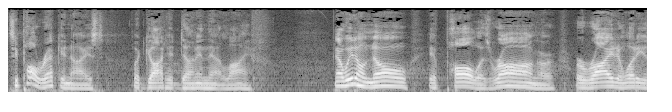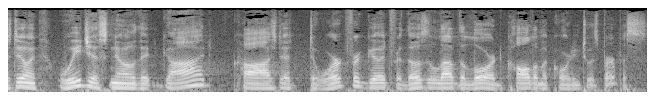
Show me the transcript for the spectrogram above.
See, Paul recognized what God had done in that life. Now, we don't know if Paul was wrong or, or right in what he was doing. We just know that God caused it to work for good for those that love the Lord, call them according to his purpose.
